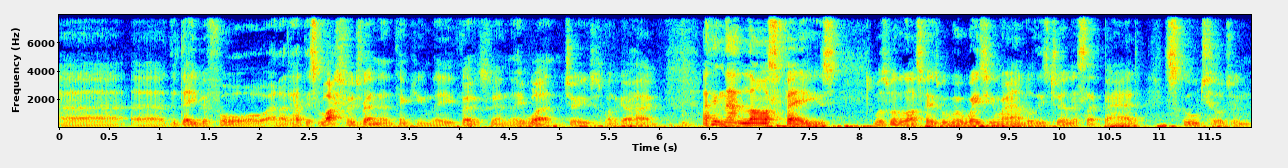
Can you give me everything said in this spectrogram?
uh, uh, the day before, and I'd had this rush of adrenaline, thinking the verdicts were in, they weren't. The jury just want to go home. I think that last phase was one of the last phases where we were waiting around all these journalists like bad school children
